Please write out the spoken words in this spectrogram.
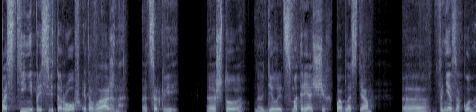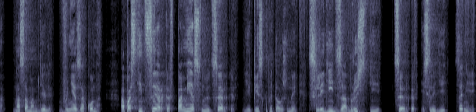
пасти не пресвитеров, это важно, церквей, что делает смотрящих по областям вне закона, на самом деле, вне закона пасти церковь, поместную церковь, епископы должны следить за, блюсти церковь и следить за ней.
